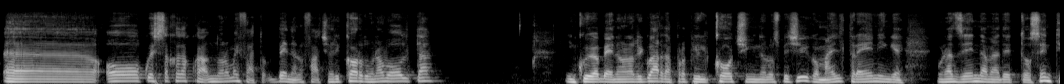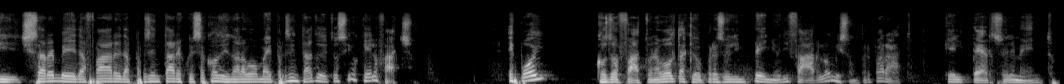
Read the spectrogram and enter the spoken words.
Eh, ho questa cosa qua, non l'ho mai fatto. Bene, lo faccio. Ricordo una volta in cui, vabbè, non riguarda proprio il coaching nello specifico, ma il training, un'azienda mi ha detto, senti, ci sarebbe da fare, da presentare questa cosa, io non l'avevo mai presentato, ho detto sì, ok, lo faccio. E poi Cosa ho fatto? Una volta che ho preso l'impegno di farlo, mi sono preparato. che è il terzo elemento.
